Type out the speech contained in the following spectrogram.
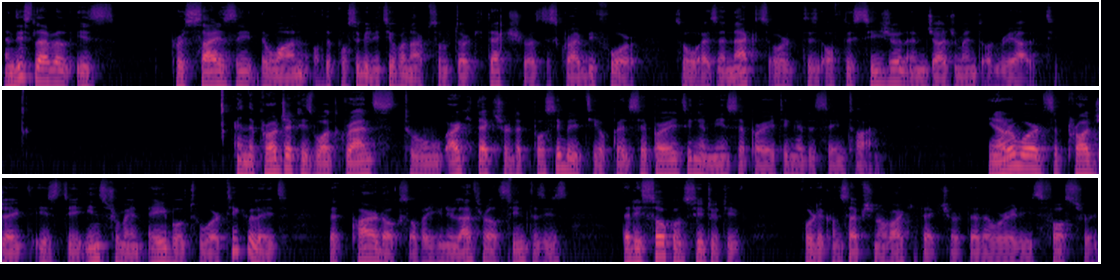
And this level is precisely the one of the possibility of an absolute architecture as described before, so as an act or of decision and judgment on reality. And the project is what grants to architecture that possibility of separating and being separating at the same time. In other words, the project is the instrument able to articulate that paradox of a unilateral synthesis that is so constitutive for the conception of architecture that Aureli is fostering.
